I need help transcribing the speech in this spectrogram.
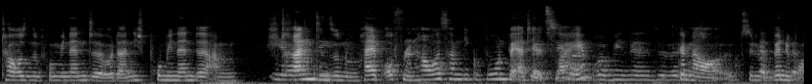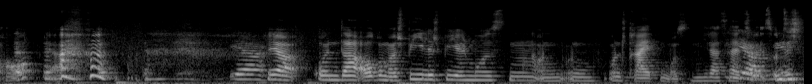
tausende Prominente oder nicht Prominente am Ja, Strand die- in so einem halboffenen Haus haben die gewohnt bei RTL 2. Prominente. würde Genau, wenn überhaupt. Ja. Ja. ja, und da auch immer Spiele spielen mussten und, und, und streiten mussten, wie das halt Ja, so ist. Und sich,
